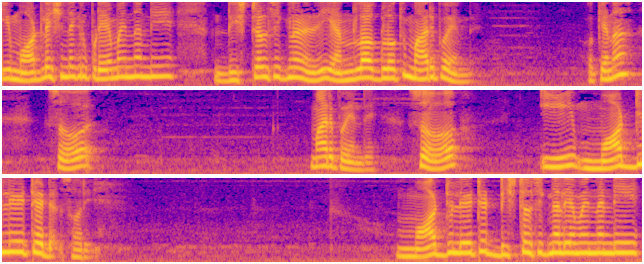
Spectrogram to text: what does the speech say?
ఈ మాడ్యులేషన్ దగ్గర ఇప్పుడు ఏమైందండి? డిజిటల్ సిగ్నల్ అనేది ఎనలాగ్లోకి మారిపోయింది. ఓకేనా? సో మారిపోయింది. సో ఈ modulated sorry modulated digital signal ఏమైందండి?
